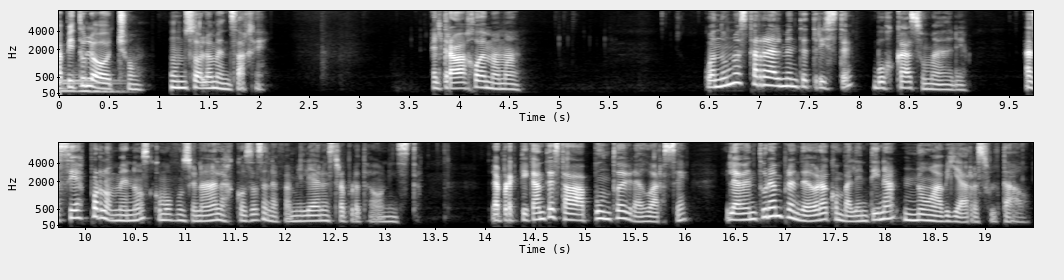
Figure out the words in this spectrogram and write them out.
Capítulo 8. Un solo mensaje. El trabajo de mamá. Cuando uno está realmente triste, busca a su madre. Así es por lo menos cómo funcionaban las cosas en la familia de nuestra protagonista. La practicante estaba a punto de graduarse y la aventura emprendedora con Valentina no había resultado.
